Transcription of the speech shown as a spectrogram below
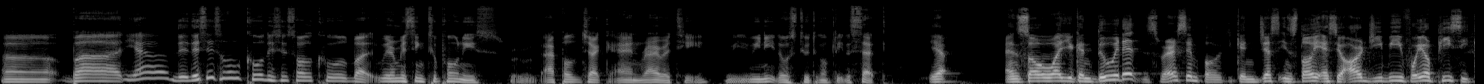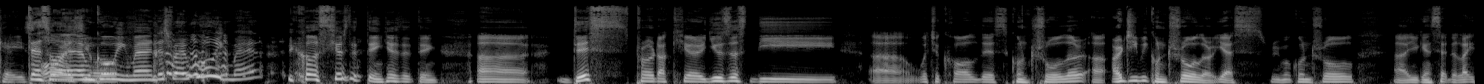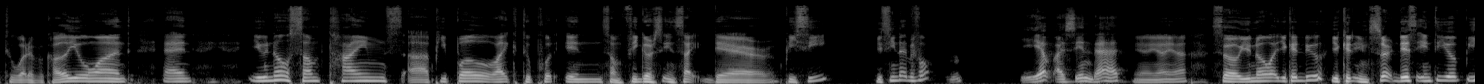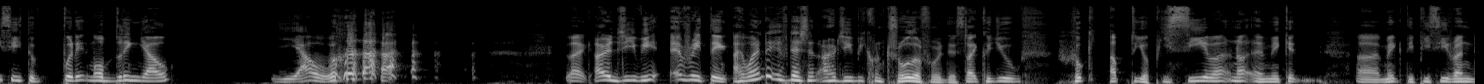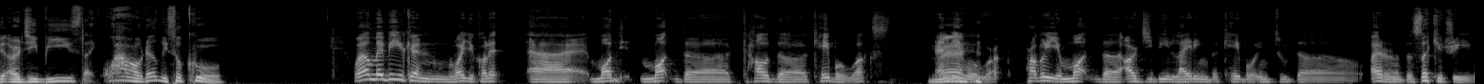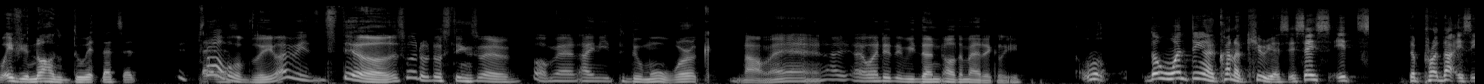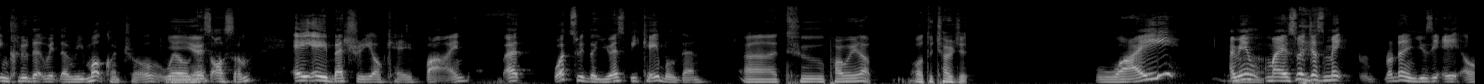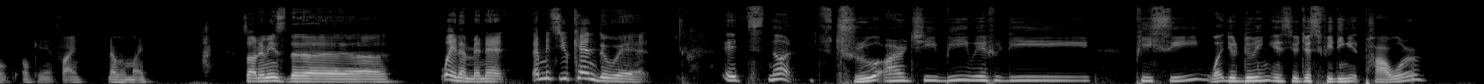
Uh, but yeah, th- this is all cool. This is all cool. But we're missing two ponies, Applejack and Rarity. We we need those two to complete the set. Yep. And so what you can do with it is very simple. You can just install it as your RGB for your PC case. That's as I'm your- going, man. That's where I'm going, man. Because here's the thing. Here's the thing. Uh, this product here uses the uh, what you call this controller, uh, RGB controller. Yes, remote control. Uh, you can set the light to whatever color you want, and you know sometimes uh, people like to put in some figures inside their PC. You seen that before? Yep, I seen that. Yeah, yeah, yeah. So you know what you can do? You can insert this into your PC to put it more bling, yow. Yow. like RGB everything. I wonder if there's an RGB controller for this. Like, could you hook up to your PC or whatnot and make it, uh, make the PC run the RGBs? Like, wow, that would be so cool. well, maybe you can what you call it? Uh, mod mod the how the cable works, and it will work. Probably you mod the RGB lighting the cable into the I don't know the circuitry. If you know how to do it, that's it. Probably. I mean, still, it's one of those things where, oh man, I need to do more work. Nah, man, I, I want it to be done automatically. Well, the one thing I'm kind of curious, it says it's the product is included with the remote control. Well, Yeah. that's awesome. AA battery, okay, fine. But what's with the USB cable then? Uh, to power it up or to charge it. Why? I mean, might as well just make rather than using A. Oh, okay, fine. Never mind. So that means the. Wait a minute. That means you can do it. it's not true RGB with the PC. What you're doing is you're just feeding it power.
